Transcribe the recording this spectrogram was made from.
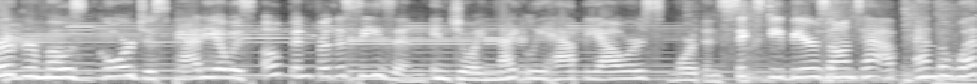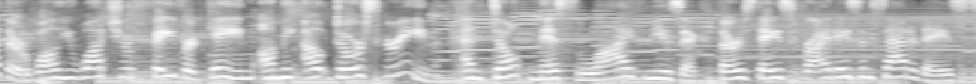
Burger Moe's gorgeous patio is open for the season. Enjoy nightly happy hours, more than 60 beers on tap, and the weather while you watch your favorite game on the outdoor screen. And don't miss live music Thursdays, Fridays, and Saturdays.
